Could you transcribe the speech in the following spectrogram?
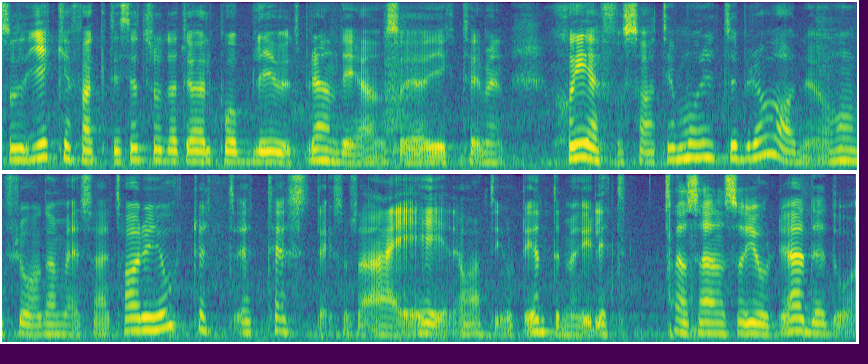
så gick jag faktiskt, jag trodde att jag höll på att bli utbränd igen, så jag gick till min chef och sa att jag mår inte bra nu. Och hon frågade mig så här, har du gjort ett, ett test? Liksom, så, Nej, det har jag inte gjort, det är inte möjligt. Och sen så gjorde jag det då,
